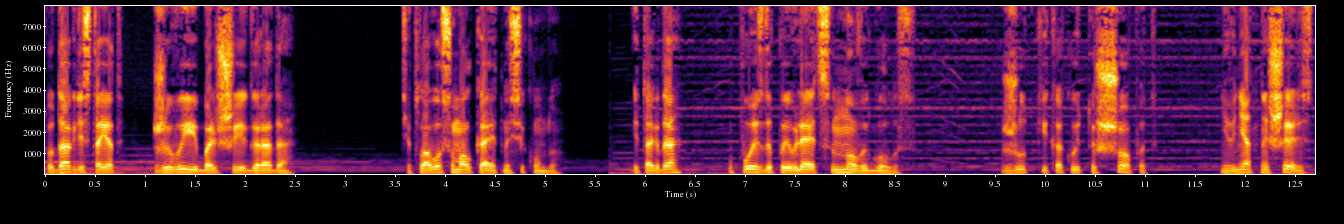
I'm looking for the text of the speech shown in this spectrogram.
туда, где стоят живые большие города. Тепловоз умолкает на секунду. И тогда у поезда появляется новый голос – жуткий какой-то шепот, невнятный шелест,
